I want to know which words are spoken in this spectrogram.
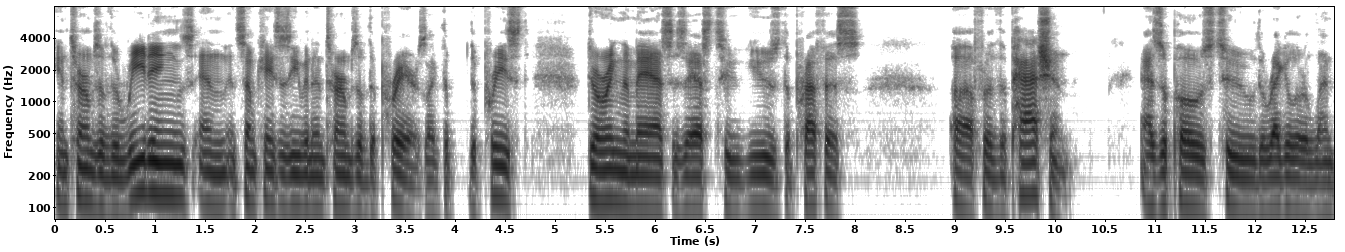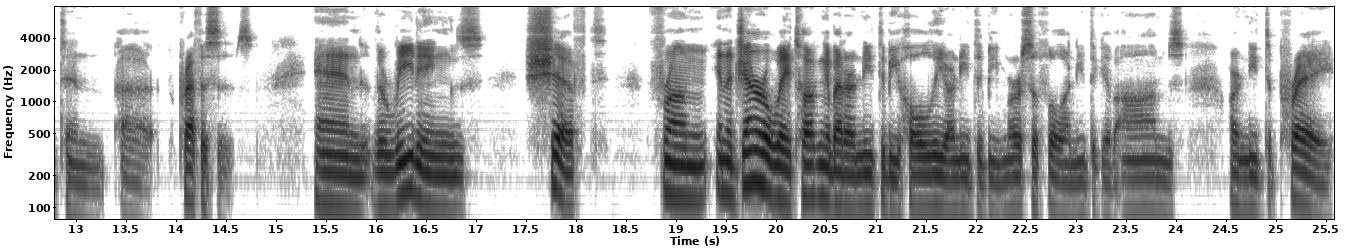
in terms of the readings and in some cases even in terms of the prayers. Like the, the priest during the Mass is asked to use the preface uh, for the Passion as opposed to the regular Lenten uh, prefaces. And the readings shift from, in a general way, talking about our need to be holy, our need to be merciful, our need to give alms, our need to pray.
